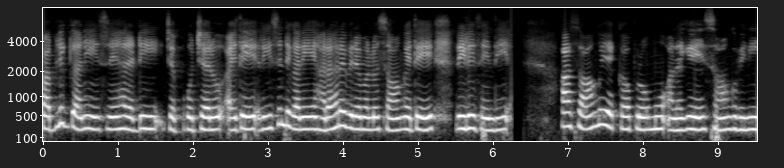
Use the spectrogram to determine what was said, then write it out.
పబ్లిక్ కానీ స్నేహారెడ్డి చెప్పుకొచ్చారు. అయితే రీసెంట్గానే హరహర విరమలో సాంగ్ అయితే రిలీజ్ అయింది. ఆ సాంగ్ యొక్క ప్రోమో అలాగే సాంగ్ విని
